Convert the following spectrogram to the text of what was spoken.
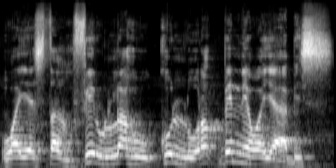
wa yastaghfirullahu kullu rabbin wa yabis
